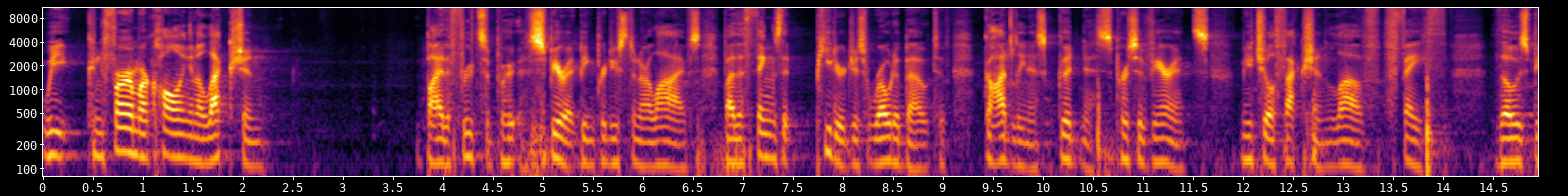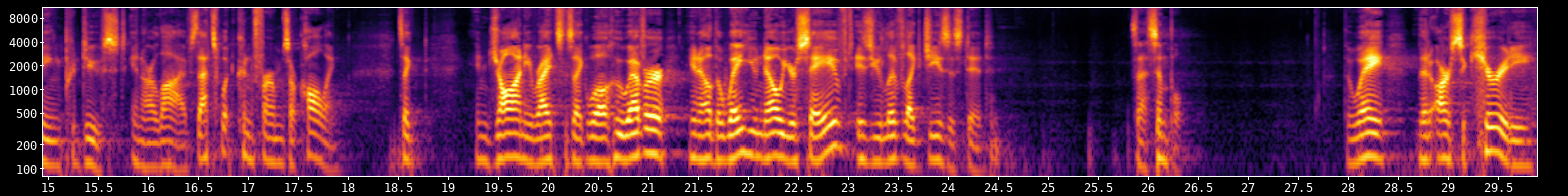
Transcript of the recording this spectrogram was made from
We confirm our calling and election by the fruits of Spirit being produced in our lives, by the things that Peter just wrote about of godliness, goodness, perseverance, mutual affection, love, faith, those being produced in our lives. That's what confirms our calling. It's like in John, he writes, it's like, well, whoever, you know, the way you know you're saved is you live like Jesus did. It's that simple. The way that our security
